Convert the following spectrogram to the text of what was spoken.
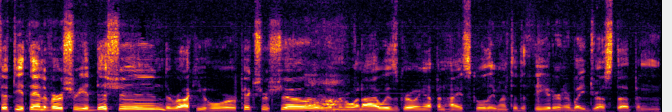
50th anniversary edition, the Rocky Horror Picture Show. Uh-huh. I remember when I was growing up in high school, they went to the theater and everybody dressed up and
